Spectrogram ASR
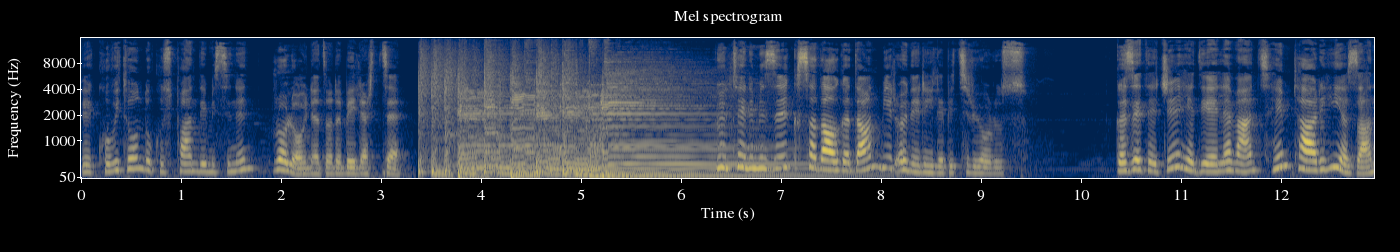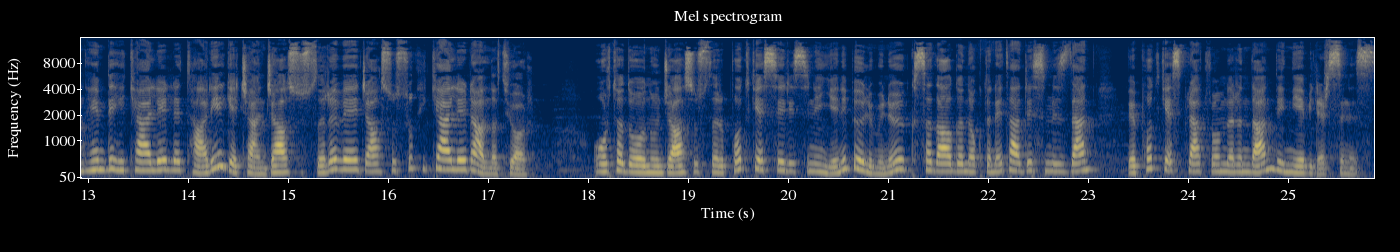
ve Covid-19 pandemisinin rol oynadığını belirtti. Bültenimizi kısa dalgadan bir öneriyle bitiriyoruz. Gazeteci Hediye Levent hem tarihi yazan hem de hikayeleriyle tarihe geçen casusları ve casusluk hikayelerini anlatıyor. Orta Doğu'nun Casusları podcast serisinin yeni bölümünü kısa dalga.net adresimizden ve podcast platformlarından dinleyebilirsiniz.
